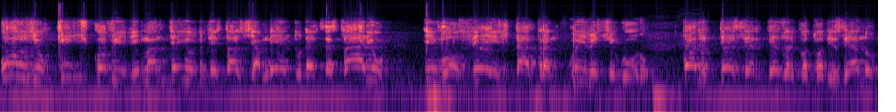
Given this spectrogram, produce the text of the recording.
Use o kit Covid e mantenha o distanciamento necessário e você está tranquilo e seguro. Pode ter certeza do que eu estou dizendo.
